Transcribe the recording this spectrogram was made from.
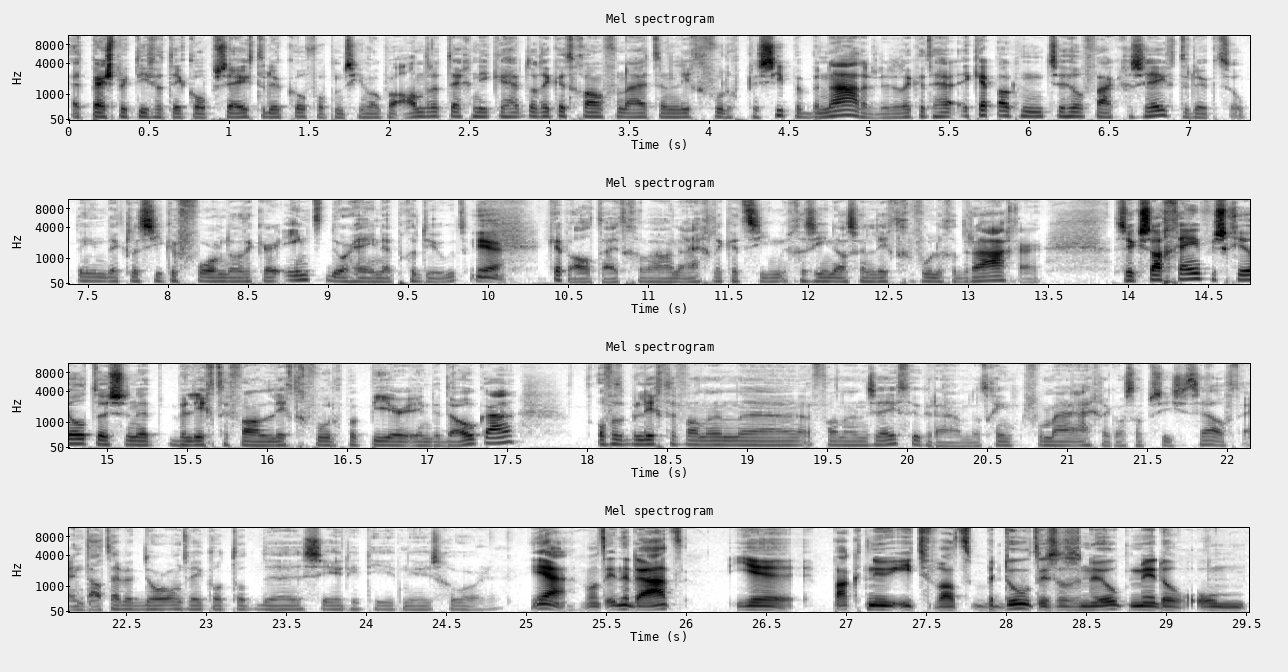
het perspectief dat ik op zeefdrukken of op misschien ook wel andere technieken heb, dat ik het gewoon vanuit een lichtgevoelig principe benaderde. Dat ik, het, ik heb ook niet zo heel vaak gezeefdrukt op, in de klassieke vorm dat ik er inkt doorheen heb geduwd. Yeah. Ik heb altijd gewoon eigenlijk het zien, gezien als een lichtgevoelige drager. Dus ik zag geen verschil tussen het belichten van lichtgevoelig papier in de doka of het belichten van een, uh, van een zeefdrukraam. Dat ging voor mij eigenlijk was dat precies hetzelfde. En dat heb ik doorontwikkeld tot de serie die het nu is geworden. Ja, want inderdaad, je pakt nu iets wat bedoeld is als een hulpmiddel om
